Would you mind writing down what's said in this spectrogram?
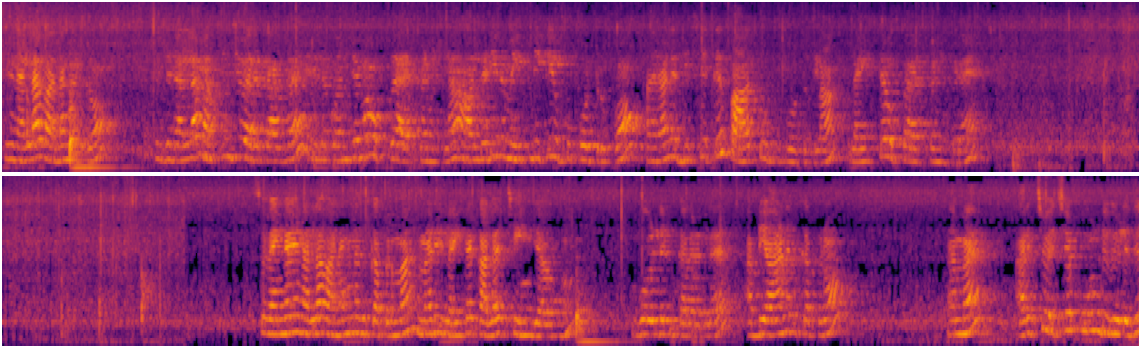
இது நல்லா வதங்கட்டும். இது நல்லா மசிஞ்சு வரக்காக இதில் கொஞ்சமாக உப்பு ஆட் பண்ணிக்கலாம். ஆல்ரெடி நம்ம இட்லிக்கே உப்பு போட்டிருக்கோம். அதனால் டிஷ்ஷுக்கு பார்த்து உப்பு போட்டுக்கலாம். லைட்டாக உப்பு ஆட் பண்ணிக்கிறேன். ஸோ வெங்காயம் நல்லா வணங்கினதுக்கு அப்புறமா இந்த மாதிரி லைட்டாக கலர் சேஞ்ச் ஆகும். கோல்டன் கலரில் அப்படி ஆனதுக்கப்புறம் நம்ம அரைச்சி வச்ச பூண்டு விழுது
